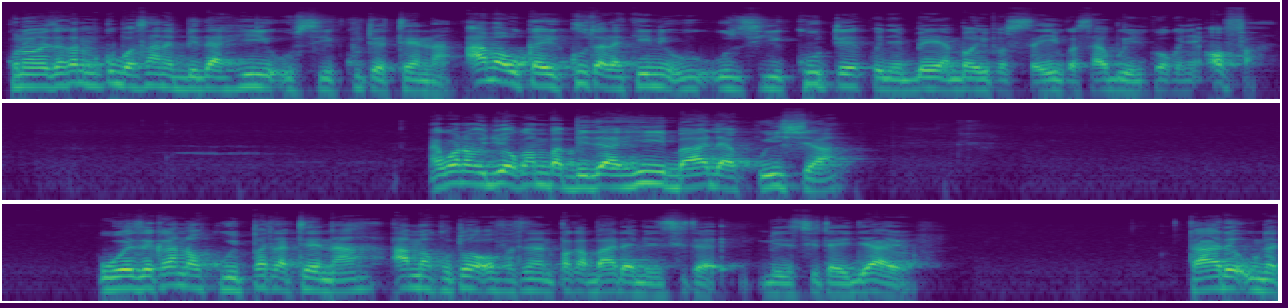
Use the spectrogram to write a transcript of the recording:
kuna uwezekano mkubwa sana bidhaa hii usiikute tena. Ama ukaikuta lakini usiikute kwenye bei ambayo ipo sasa hivi kwa sababu ilikuwa kwenye ofa nakuwa navyojua kwamba bidhaa hii baada ya kuisha uwezekano wa kuipata tena ama kutoa ofa tena mpaka baada ya miezi sita, miezi sita ijayo. Tayari una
